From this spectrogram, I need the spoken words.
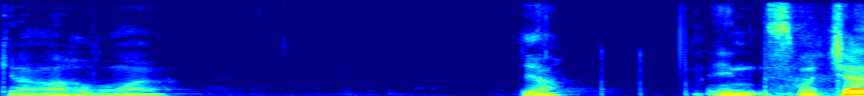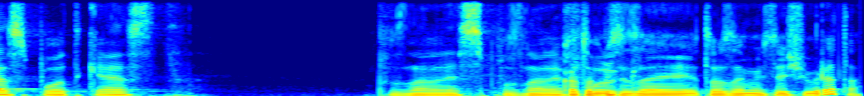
ki nam je lahko pomaga. Ja. In smo čez podcast poznali, spoznali Kaj to, folk. misli, zdaj, to zdaj misliš, Jureta?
